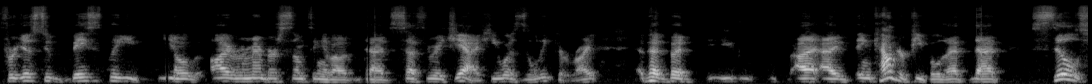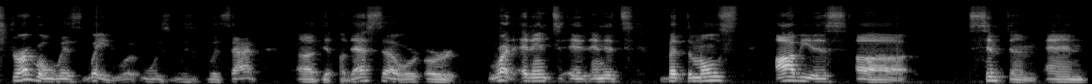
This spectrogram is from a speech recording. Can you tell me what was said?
for just to basically you know I remember something about that Seth Rich. Yeah he was the leaker right? But but you, I I encounter people that that still struggle with wait was was was that uh, the Podesta or or what? And it and it's but the most obvious uh symptom and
